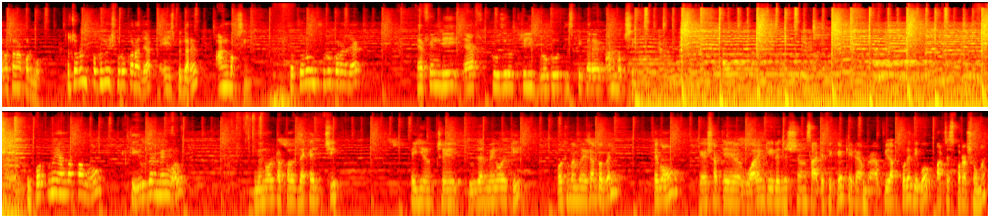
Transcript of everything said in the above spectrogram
আলোচনা করব। তো চলুন প্রথমেই শুরু করা যাক এই স্পিকারের আনবক্সিং তো চলুন শুরু করা যাক F N D F two zero three Bluetooth স্পিকারের আনবক্সিং প্রথমে আমরা পাবো একটি ইউজার ম্যানুয়াল ম্যানুয়ালটা আপনাদের দেখা দিচ্ছি। এই যে হচ্ছে ইউজার ম্যানুয়ালটি প্রথমে আমরা এটা পাবেন এবং এর সাথে ওয়ারেন্টি রেজিস্ট্রেশন সার্টিফিকেট এটা আমরা ফিল আপ করে দিব পারচেস করার সময়।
